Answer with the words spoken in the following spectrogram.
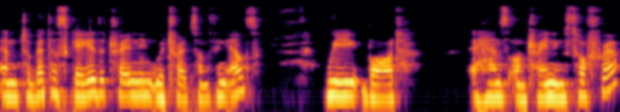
And to better scale the training, we tried something else. We bought a hands-on training software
